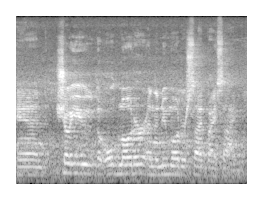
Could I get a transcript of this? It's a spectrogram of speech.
and show you the old motor and the new motor side by side.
